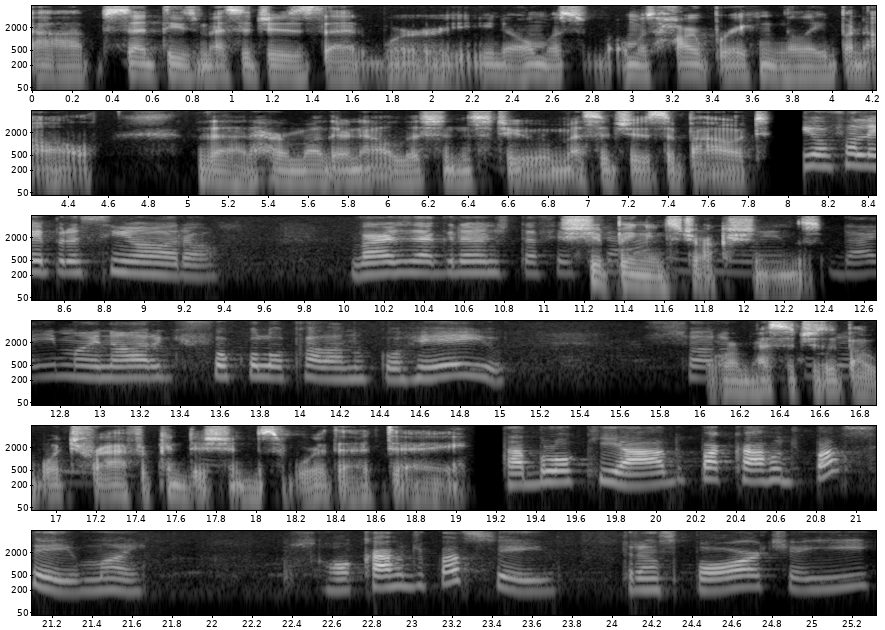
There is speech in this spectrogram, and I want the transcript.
uh, sent these messages that were, you know, almost almost heartbreakingly banal. That her mother now listens to messages about. Eu falei para a senhora, Várzea Grande tá fechada. Shipping instructions. Daí, mãe, na hora que for colocar lá no correio, or messages about what traffic conditions were that day. Tá bloqueado para carro de passeio, mãe. Só carro de passeio. Transporte aí.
